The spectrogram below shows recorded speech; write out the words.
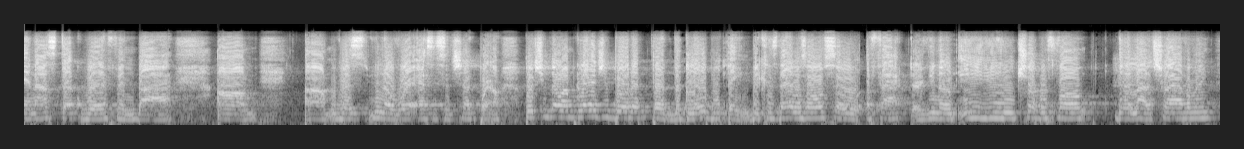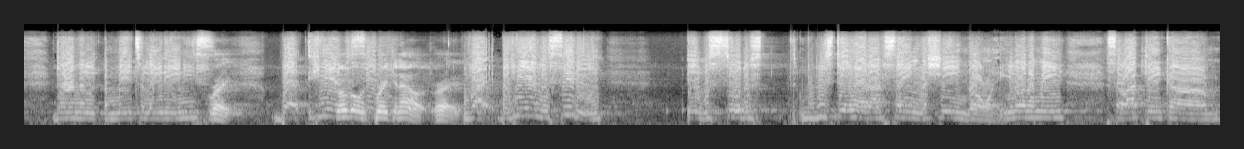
and I stuck with and by um, um, was, you know, Rare Essence and Chuck Brown. But you know, I'm glad you brought up the, the global thing because that was also a factor. You know, EU, Trouble Funk, did a lot of traveling during the mid to late 80s. Right. But here Go-Go was breaking out, right. Right, but here in the city, it was sort of we still had our same machine going. You know what I mean? So I think um,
